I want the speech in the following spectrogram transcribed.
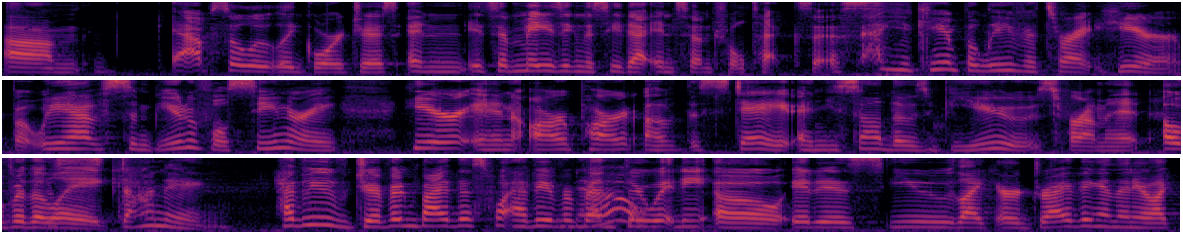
Um, absolutely gorgeous. And it's amazing to see that in Central Texas. You can't believe it's right here, but we have some beautiful scenery here in our part of the state, and you saw those views from it Over the Just lake. Stunning. Have you driven by this one? Have you ever been through Whitney? Oh, it is, you like are driving and then you're like,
